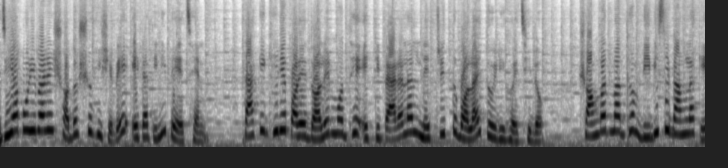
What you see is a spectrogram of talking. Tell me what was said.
জিয়া পরিবারের সদস্য হিসেবে এটা তিনি পেয়েছেন। তাকে ঘিরে পরে দলের মধ্যে একটি প্যারালাল নেতৃত্ব বলয় তৈরি হয়েছিল। সংবাদ মাধ্যম বিবিসি বাংলাকে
